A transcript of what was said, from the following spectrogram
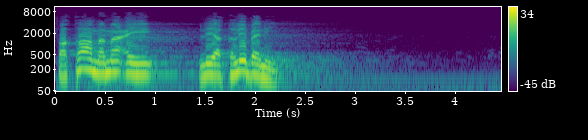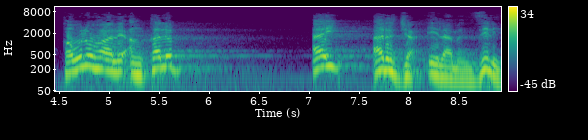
فقام معي ليقلبني. قولها لأنقلب أي أرجع إلى منزلي.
